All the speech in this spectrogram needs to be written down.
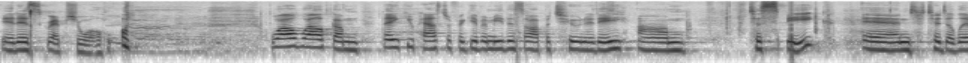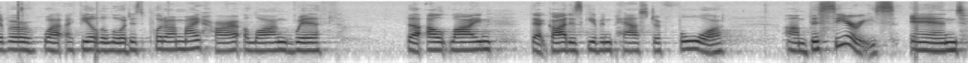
it is scriptural. well, welcome. Thank you, Pastor, for giving me this opportunity um, to speak and to deliver what I feel the Lord has put on my heart, along with the outline that God has given Pastor for um, this series. And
